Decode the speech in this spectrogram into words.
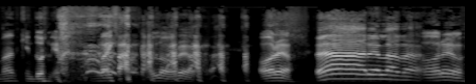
Μάνκιν Ντόνια. Καλό, ωραίο. Ωραίο. Άρε Ελλάδα. Ωραίο.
